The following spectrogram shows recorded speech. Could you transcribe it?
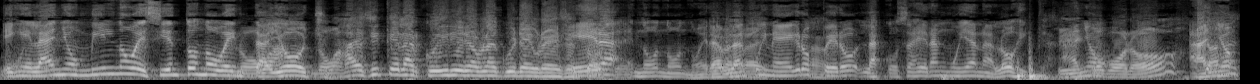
en el año 1998. No, vas a decir que el arcoíris era blanco y negro en ese Era, entonces. no, no, no era blanco verdad. y negro, Ah. pero las cosas eran muy analógicas. Sí, año, ¿cómo no? año,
